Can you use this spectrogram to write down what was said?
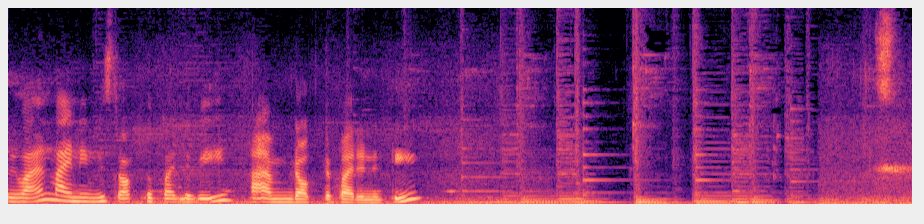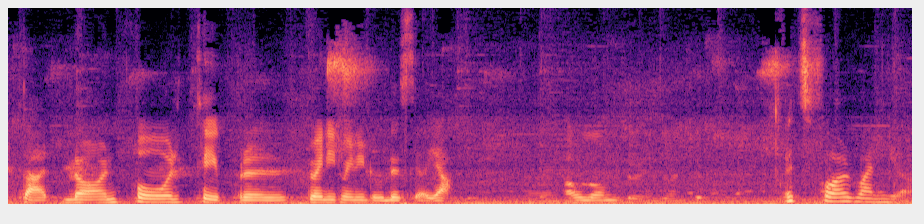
everyone. My name is Dr. Pallavi. I'm Dr. Parinati. Started on 4th April 2022 this year, yeah. How long is your internship? It's for one year.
